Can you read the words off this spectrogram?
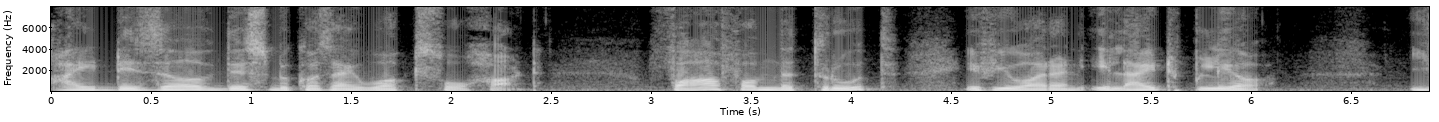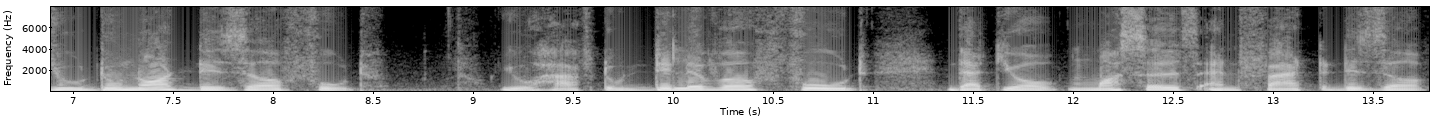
I deserve this because I worked so hard. Far from the truth, if you are an elite player, you do not deserve food you have to deliver food that your muscles and fat deserve,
